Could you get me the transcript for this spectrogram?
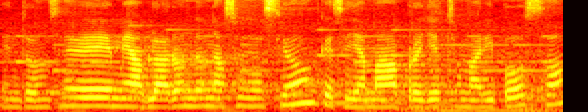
Entonces me hablaron de una asociación que se llama Proyecto Mariposa.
